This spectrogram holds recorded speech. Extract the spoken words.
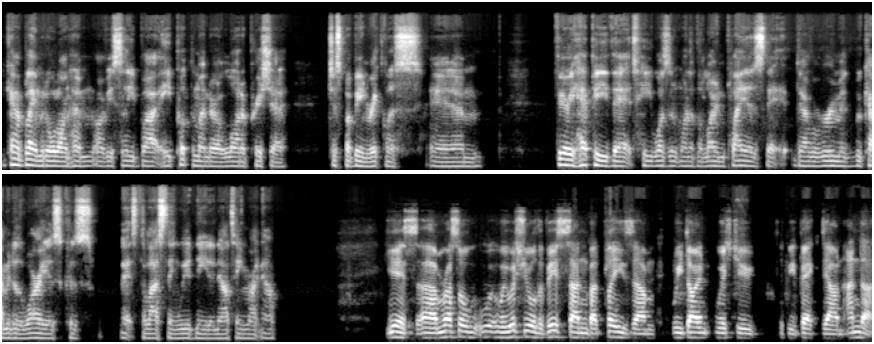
You can't blame it all on him, obviously, but he put them under a lot of pressure just by being reckless. And um, very happy that he wasn't one of the lone players that they were rumored would come into the Warriors because that's the last thing we'd need in our team right now. Yes, um, Russell, we wish you all the best, son, but please, um, we don't wish you to be back down under.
